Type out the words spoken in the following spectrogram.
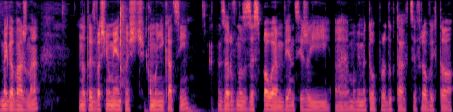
mega ważne. No to jest właśnie umiejętność komunikacji, zarówno z zespołem, więc jeżeli e, mówimy tu o produktach cyfrowych, to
